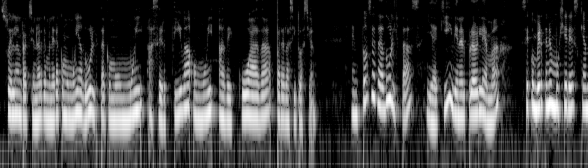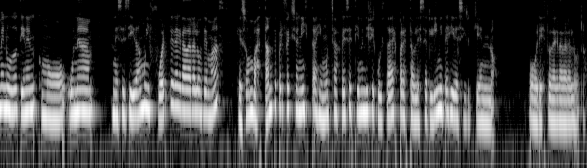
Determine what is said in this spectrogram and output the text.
suelen reaccionar de manera como muy adulta, como muy asertiva o muy adecuada para la situación. Entonces de adultas, y aquí viene el problema, se convierten en mujeres que a menudo tienen como una necesidad muy fuerte de agradar a los demás, que son bastante perfeccionistas y muchas veces tienen dificultades para establecer límites y decir que no, por esto de agradar al otro.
